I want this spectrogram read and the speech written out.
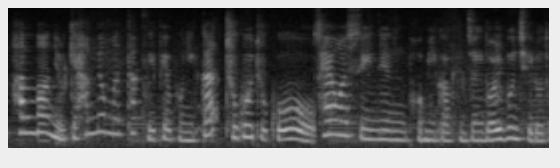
한번 이렇게 한 병만 딱 구입해 보니까 두고두고 사용할 수 있는 범위가 굉장히 넓은 재료더라고요.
